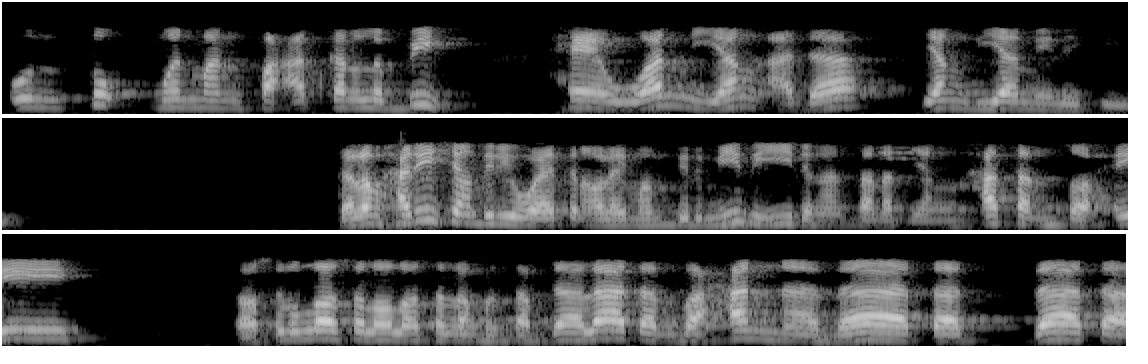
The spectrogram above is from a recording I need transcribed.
untuk memanfaatkan lebih hewan yang ada yang dia miliki. Dalam hadis yang diriwayatkan oleh Imam Tirmidzi dengan sanad yang hasan sahih, Rasulullah sallallahu alaihi wasallam bersabda, "La tadhbahanna dzata dzata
